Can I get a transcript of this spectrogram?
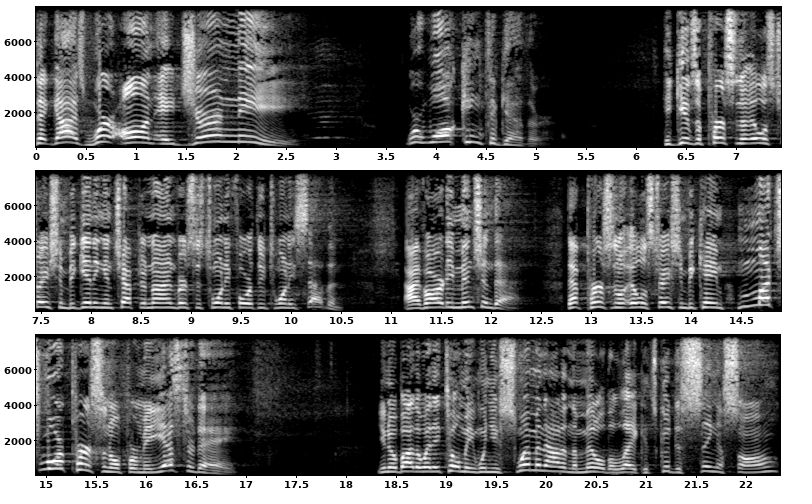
that guys, we're on a journey. We're walking together. He gives a personal illustration beginning in chapter 9, verses 24 through 27. I've already mentioned that. That personal illustration became much more personal for me yesterday. You know, by the way, they told me when you're swimming out in the middle of the lake, it's good to sing a song.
